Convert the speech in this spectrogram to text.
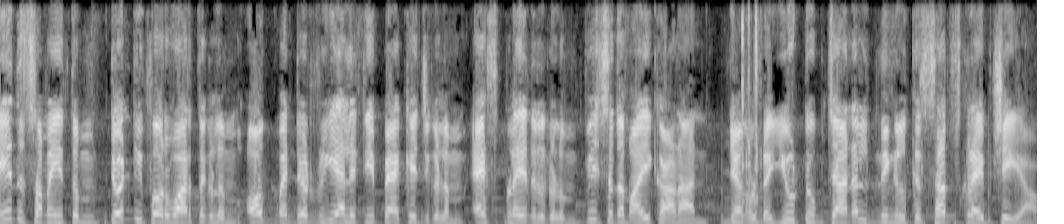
ഏത് സമയത്തും ട്വന്റി ഫോർ വാർത്തകളും ഓഗ്മെന്റഡ് റിയാലിറ്റി പാക്കേജുകളും എക്സ്പ്ലെയിനറുകളും വിശദമായി കാണാൻ ഞങ്ങളുടെ യൂട്യൂബ് ചാനൽ നിങ്ങൾക്ക് സബ്സ്ക്രൈബ് ചെയ്യാം.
